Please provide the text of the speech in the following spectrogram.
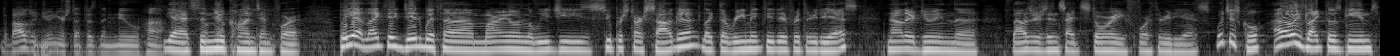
The Bowser Jr. stuff is the new, huh? Yeah, it's the new content for it. But yeah, like they did with uh, Mario and Luigi's Superstar Saga, like the remake they did for 3DS. Now they're doing the Bowser's Inside Story for 3DS, which is cool. I always like those games.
